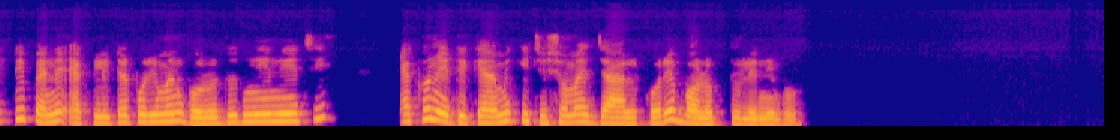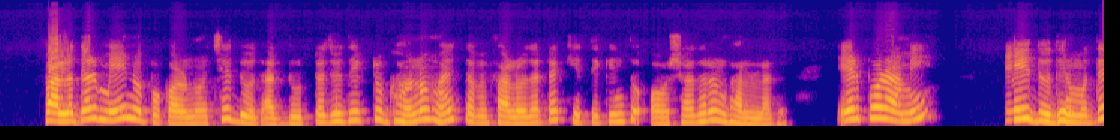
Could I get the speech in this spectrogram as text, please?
একটি প্যানে এক লিটার পরিমাণ গরুর দুধ নিয়ে নিয়েছি। এখন এটিকে আমি কিছু সময় জাল করে বলক তুলে নেব। ফালুদার মেইন উপকরণ হচ্ছে দুধ। আর দুধটা যদি একটু ঘন হয়, তবে ফালুদাটা খেতে কিন্তু অসাধারণ ভালো লাগে। এরপর আমি এই দুধের মধ্যে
